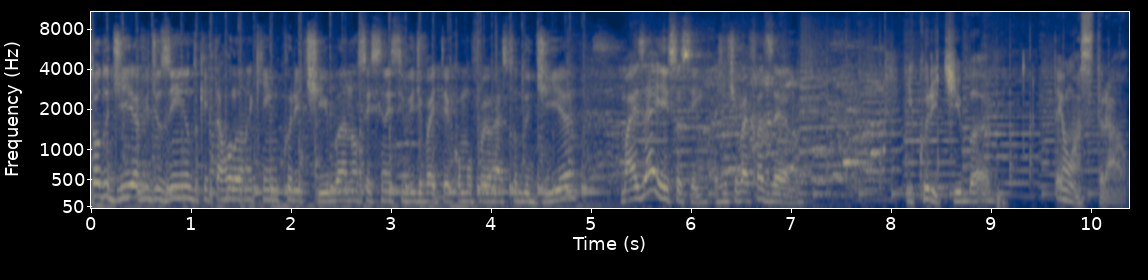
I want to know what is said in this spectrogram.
todo dia, videozinho do que, que tá rolando aqui em Curitiba. Não sei se nesse vídeo vai ter como foi o resto do dia. Mas é isso, assim, a gente vai fazendo. E Curitiba tem um astral.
